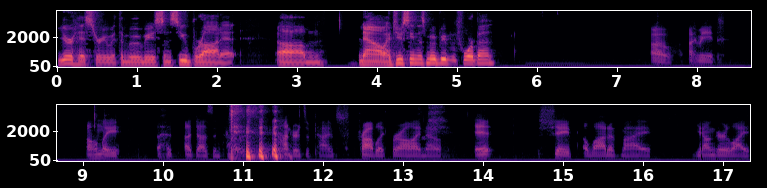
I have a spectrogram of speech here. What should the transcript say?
your history with the movie since you brought it. Um, now, had you seen this movie before, Ben? Oh, I mean, only a, a dozen times, hundreds of times, probably for all I know. It shaped a lot of my younger life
